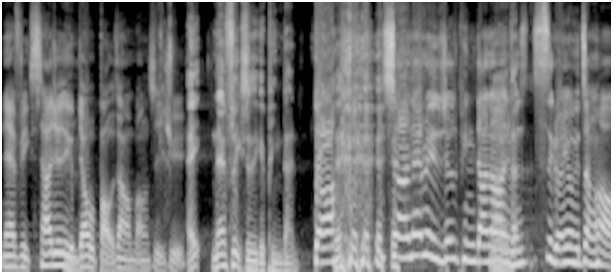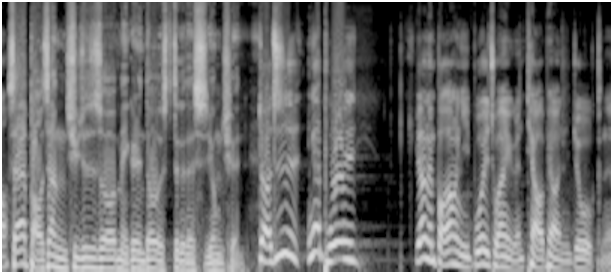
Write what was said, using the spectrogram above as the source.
Netflix，它就是一个比较有保障的方式去。哎、，Netflix 就是一个拼单。对啊，是啊，Netflix 就是拼单啊，嗯、你们四个人用一个账号，所以它保障区就是说每个人都有这个的使用权。对啊，就是应该不会。比较能保障你不会突然有人跳票，你就可能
